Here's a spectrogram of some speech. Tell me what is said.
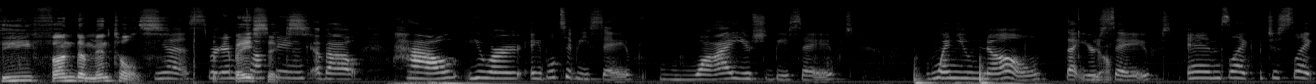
The fundamentals. Yes, we're The gonna be basics. talking about how you are able to be saved, why you should be saved, when you know that you're Yep. saved, and like just like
